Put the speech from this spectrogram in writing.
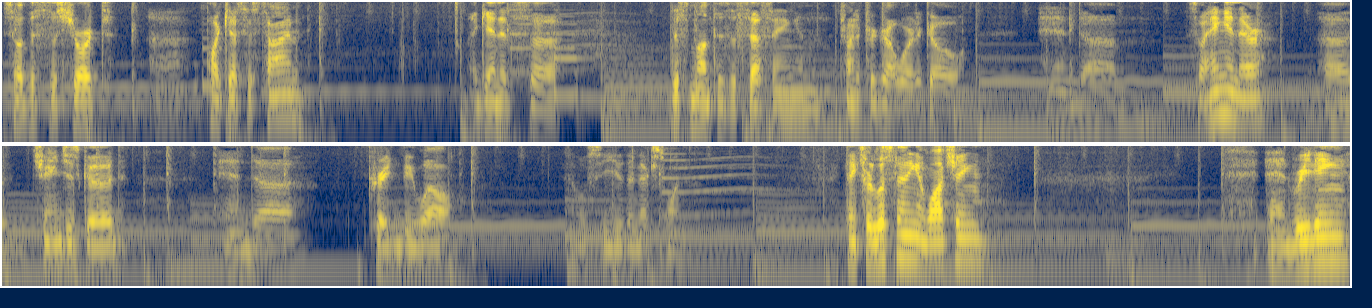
So, this is a short uh, podcast this time. Again, it's uh, this month is assessing and trying to figure out where to go. And um, so, hang in there. Uh, change is good and uh, create and be well. And we'll see you the next one. Thanks for listening and watching and reading.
